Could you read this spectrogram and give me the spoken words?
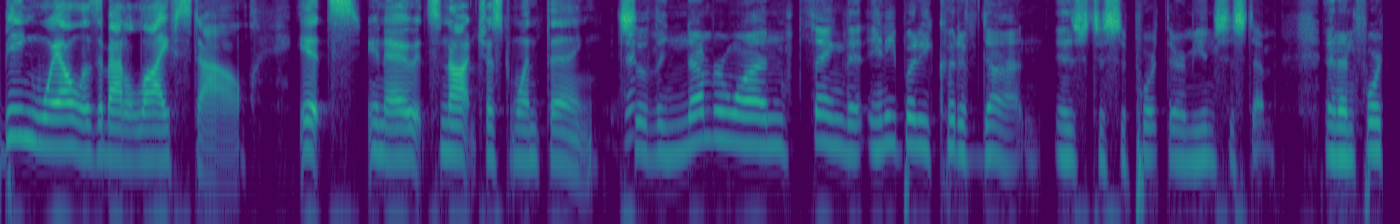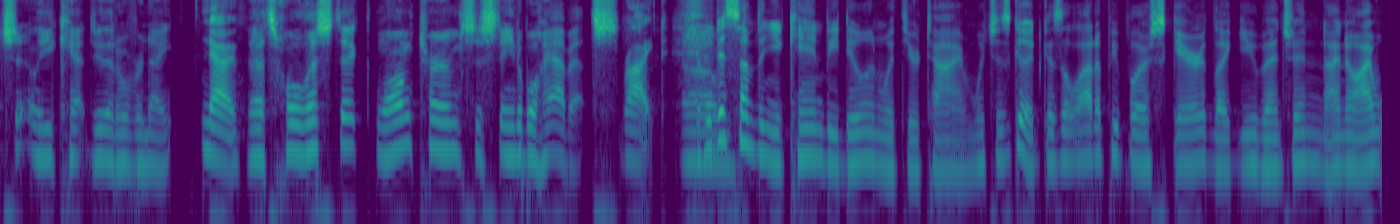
being well is about a lifestyle it's you know it's not just one thing. So the number one thing that anybody could have done is to support their immune system. And unfortunately you can't do that overnight. No. That's holistic long-term sustainable habits. Right. Um, but it is something you can be doing with your time which is good because a lot of people are scared like you mentioned. I know I,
